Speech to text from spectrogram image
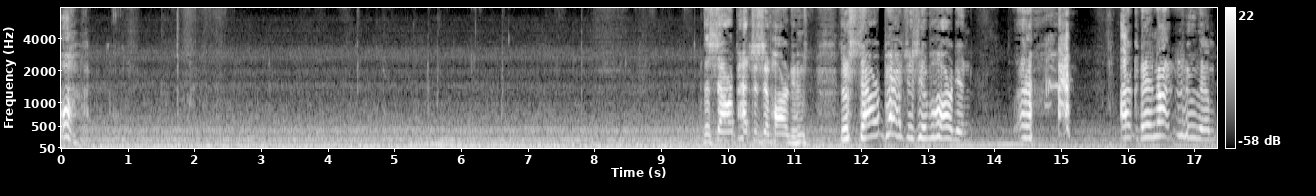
oh. The Sour Patches have hardened. The Sour Patches have hardened. I cannot do them.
